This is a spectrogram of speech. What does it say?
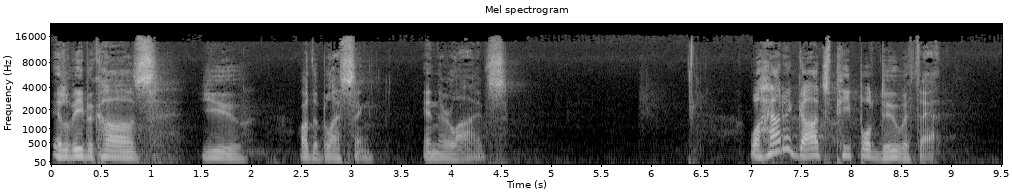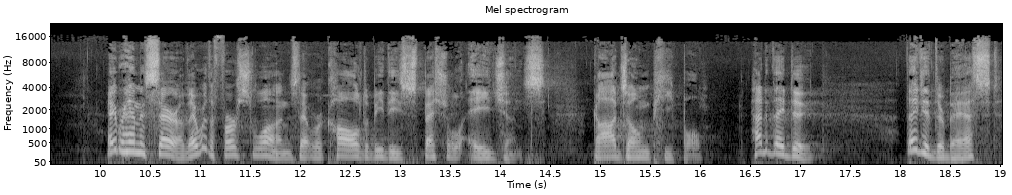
it'll be because you are the blessing in their lives. Well, how did God's people do with that? Abraham and Sarah, they were the first ones that were called to be these special agents, God's own people. How did they do? They did their best.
